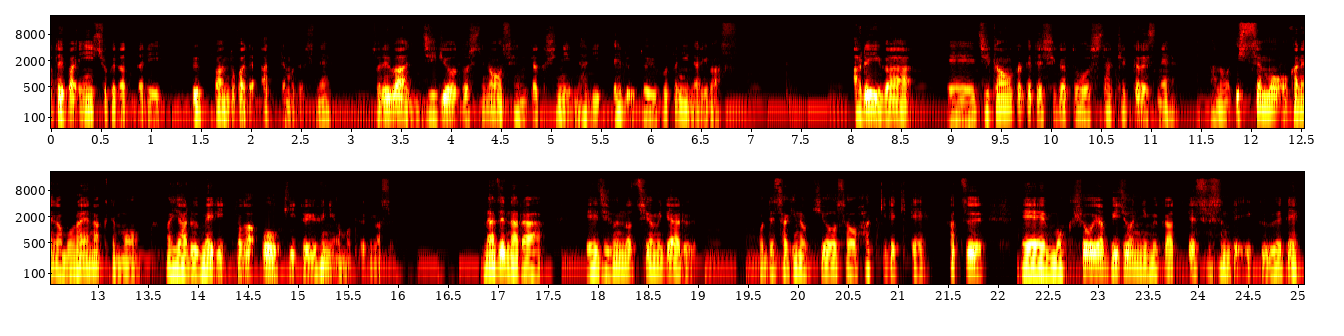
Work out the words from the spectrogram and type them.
例えば飲食だったり、物販とかであってもですね、それは事業としての選択肢になり得るということになります。あるいは、えー、時間をかけて仕事をした結果ですね、あの、一銭もお金がもらえなくても、まあ、やるメリットが大きいというふうに思っております。なぜなら、えー、自分の強みである小手先の器用さを発揮できて、かつ、えー、目標やビジョンに向かって進んでいく上で、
